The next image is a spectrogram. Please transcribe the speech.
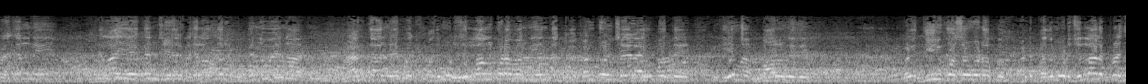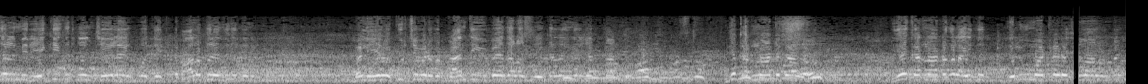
ప్రజల్ని ఎలా ఏకం చేయాలి? ప్రజలందరూ విభిన్నమైన ప్రాంతాలు లేకపోతే పదమూడు జిల్లాలు కూడా మనం ఏం కంట్రోల్ చేయలేకపోతే ఏం పాలన మళ్ళీ దీనికోసం కూడా అంటే పదమూడు జిల్లాల ప్రజలు మీరు ఏకీకృతం చేయలేకపోతే పాలకులు ఎందుకు దీనికి? మళ్ళీ ఏమి కూర్చోబెట్టి ప్రాంతీయ విభేదాలు వస్తాయి కదా చెప్తాను ఇదే కర్ణాటకలో ఇదే కర్ణాటకలో ఐదు తెలుగు మాట్లాడే జిల్లాలు ఉంటాయి.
